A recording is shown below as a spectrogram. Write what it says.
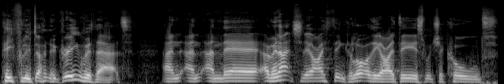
people who don't agree with that. And, and, and they're, I mean, actually, I think a lot of the ideas which are called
